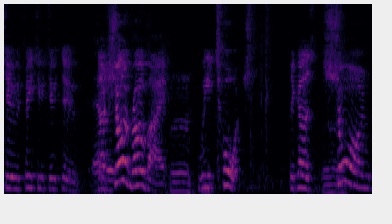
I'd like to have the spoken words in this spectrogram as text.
462-3222. Now, Sean Roby, Mm. we torched because Sean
